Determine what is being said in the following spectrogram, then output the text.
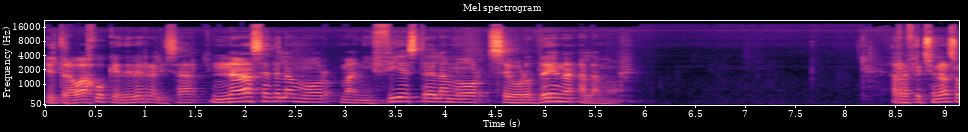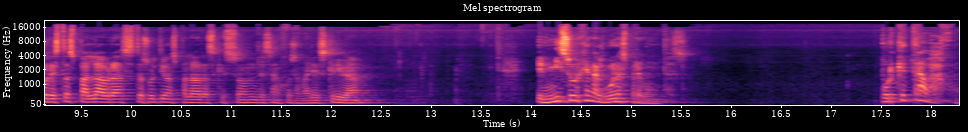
El trabajo que debe realizar nace del amor, manifiesta el amor, se ordena al amor. Al reflexionar sobre estas palabras, estas últimas palabras que son de San José María Escriba, en mí surgen algunas preguntas. ¿Por qué trabajo?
